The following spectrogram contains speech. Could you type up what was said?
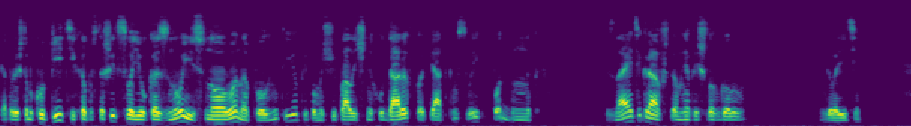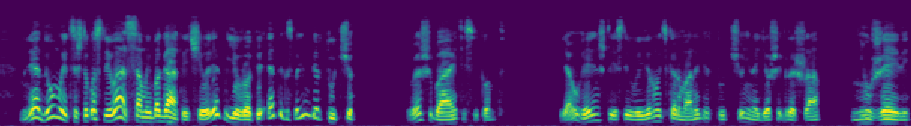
который, чтобы купить их, опустошит свою казну и снова наполнит ее при помощи палочных ударов по пяткам своих подданных. Знаете, граф, что мне пришло в голову? Говорите. Мне думается, что после вас самый богатый человек в Европе — это господин Бертуччо. Вы ошибаетесь, Виконт. Я уверен, что если вывернуть карманы Бертуччо, не найдешь и гроша. Неужели?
